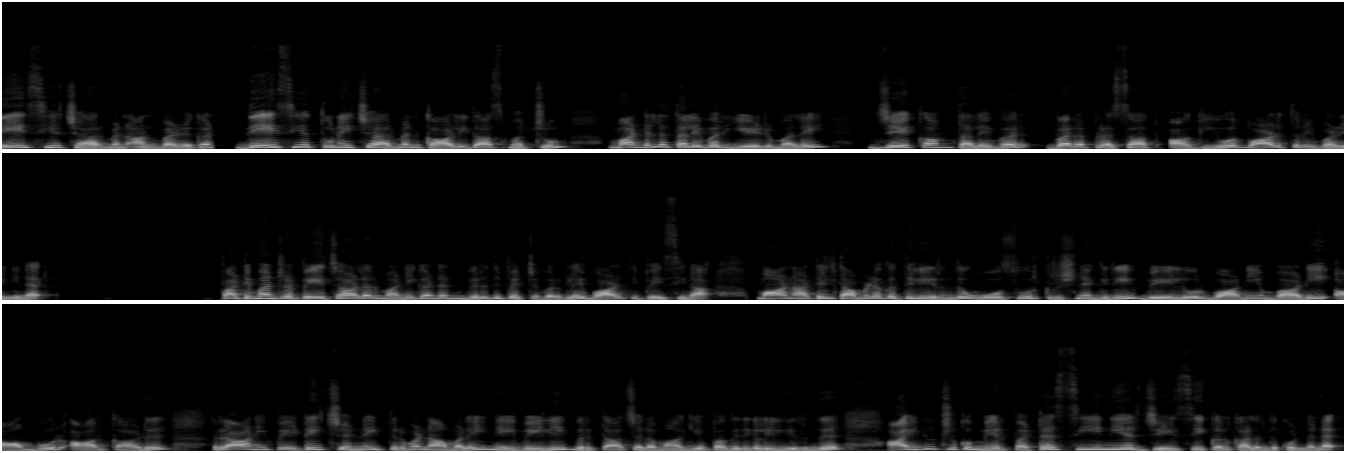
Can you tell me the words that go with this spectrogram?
தேசிய சேர்மன் அன்பழகன் தேசிய துணை சேர்மன் காளிதாஸ் மற்றும் மண்டல தலைவர் ஏழுமலை ஜேகாம் தலைவர் வரப்பிரசாத் ஆகியோர் வாழ்த்துறை வழங்கினர். பட்டிமன்ற பேச்சாளர் மணிகண்டன் விருது பெற்றவர்களை வாழ்த்தி பேசினார். மாநாட்டில் தமிழகத்தில் இருந்து ஓசூர் கிருஷ்ணகிரி வேலூர் வாணியம்பாடி ஆம்பூர் ஆற்காடு ராணிப்பேட்டை சென்னை திருவண்ணாமலை நெய்வேலி விருத்தாச்சலம் ஆகிய பகுதிகளில் இருந்து ஐநூற்றுக்கும் மேற்பட்ட சீனியர் ஜேசிக்கள் கலந்து கொண்டனர்.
